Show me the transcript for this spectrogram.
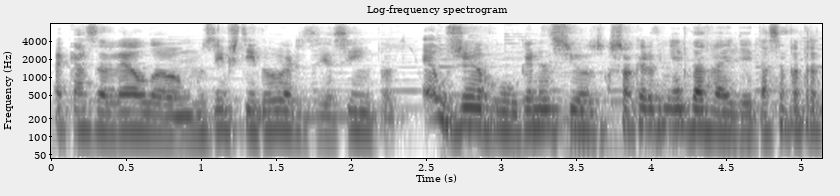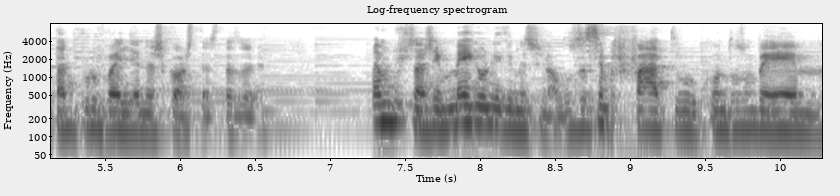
a casa dela a uns investidores e assim. pronto. É o genro ganancioso que só quer o dinheiro da velha e está sempre a tratar por velha nas costas, estás a ver? É uma personagem mega unidimensional, usa sempre fato, conduz um BM.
